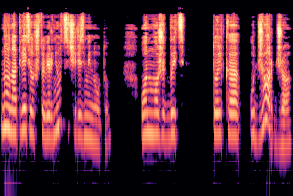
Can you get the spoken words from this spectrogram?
но он ответил, что вернется через минуту. Он может быть только у Джорджо.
